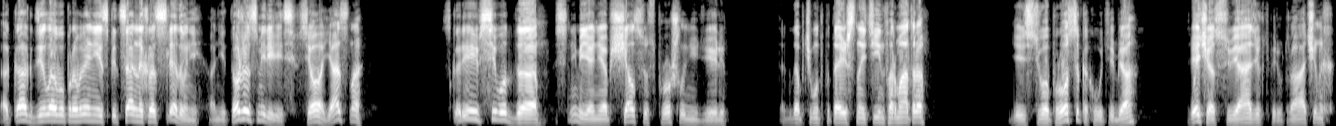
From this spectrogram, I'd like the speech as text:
А как дела в управлении специальных расследований? Они тоже смирились? Все ясно? Скорее всего, да. С ними я не общался с прошлой недели. Тогда почему ты пытаешься найти информатора? Есть вопросы, как у тебя. Речь о связях, теперь утраченных.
